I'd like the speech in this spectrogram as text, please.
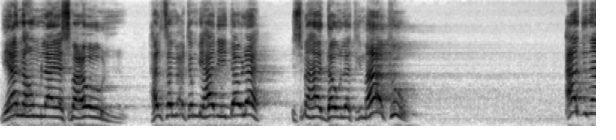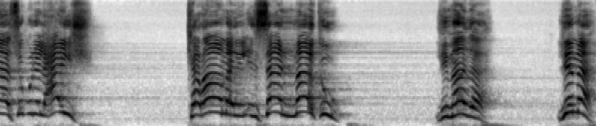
لأنهم لا يسمعون. هل سمعتم بهذه الدولة؟ اسمها دولة ماكو. أدنى سبل العيش. كرامة للإنسان ماكو. لماذا؟ لما؟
